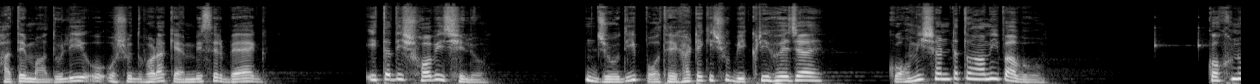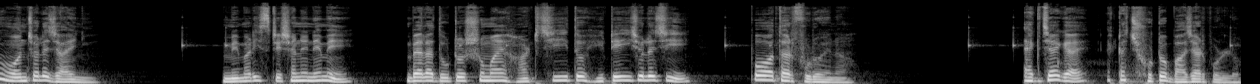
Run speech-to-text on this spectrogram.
হাতে মাদুলি ও ওষুধ ভরা ক্যাম্বিসের ব্যাগ ইত্যাদি সবই ছিল। যদি পথে ঘাটে কিছু বিক্রি হয়ে যায়, কমিশনটা তো আমি পাব। কখনো অঞ্চলে যায়নি। মেমারি স্টেশনে নেমে বেলা দুটোর সময় হাঁটছি তো হেঁটেই চলেছি, পথ আর ফুরোয় না। এক জায়গায় একটা ছোট বাজার পড়ল।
